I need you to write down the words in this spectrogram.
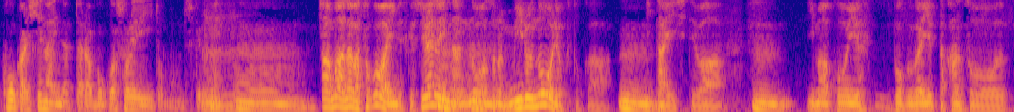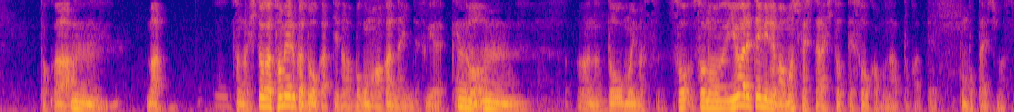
後悔してないんだったら僕はそれでいいと思うんですけどね。うんうん。あまあだからそこはいいんですけど白柳さんうんうんのその見る能力とかうん。に対しては、うん。今こういう僕が言った感想とか、うん。まあその人が止めるかどうかっていうのは僕も分かんないんですけど、うん。あのどう思います？そその言われてみればもしかしたら人ってそうかもなとかって思ったりします？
